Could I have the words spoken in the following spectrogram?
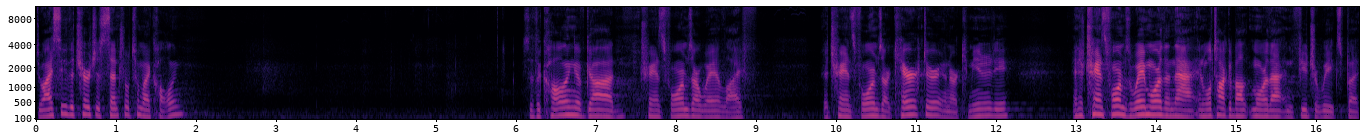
do I see the church as central to my calling? So, the calling of God transforms our way of life it transforms our character and our community. And it transforms way more than that. And we'll talk about more of that in future weeks. But,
